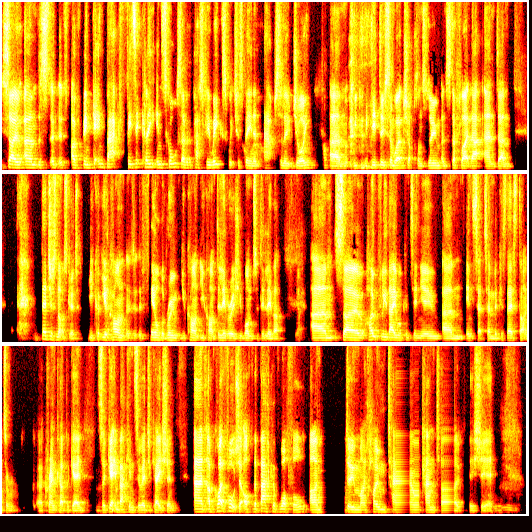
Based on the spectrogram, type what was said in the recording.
So um, this, uh, I've been getting back physically in schools over the past few weeks, which has been an absolute joy. Um, we, we, did do some workshops on Zoom and stuff like that, and um, they're just not as good. You you can't fill the room. You can't you can't deliver as you want to deliver. Yeah. Um, so hopefully they will continue um, in September because they're starting to uh, crank up again. So mm-hmm. getting back into education, and I'm quite fortunate. Off the back of Waffle, I'm doing my hometown panto this year.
